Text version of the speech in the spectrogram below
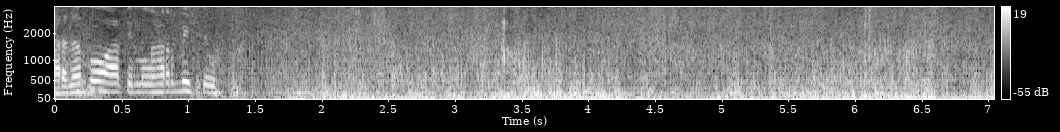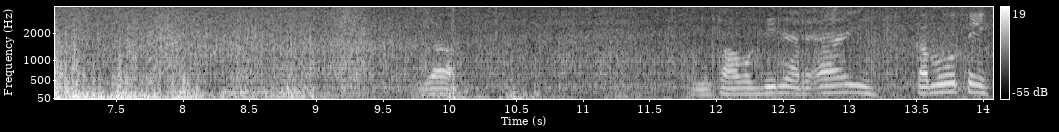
Ara na po ating mga harvest oh. Yeah. Anong tawag din na ay kamote.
